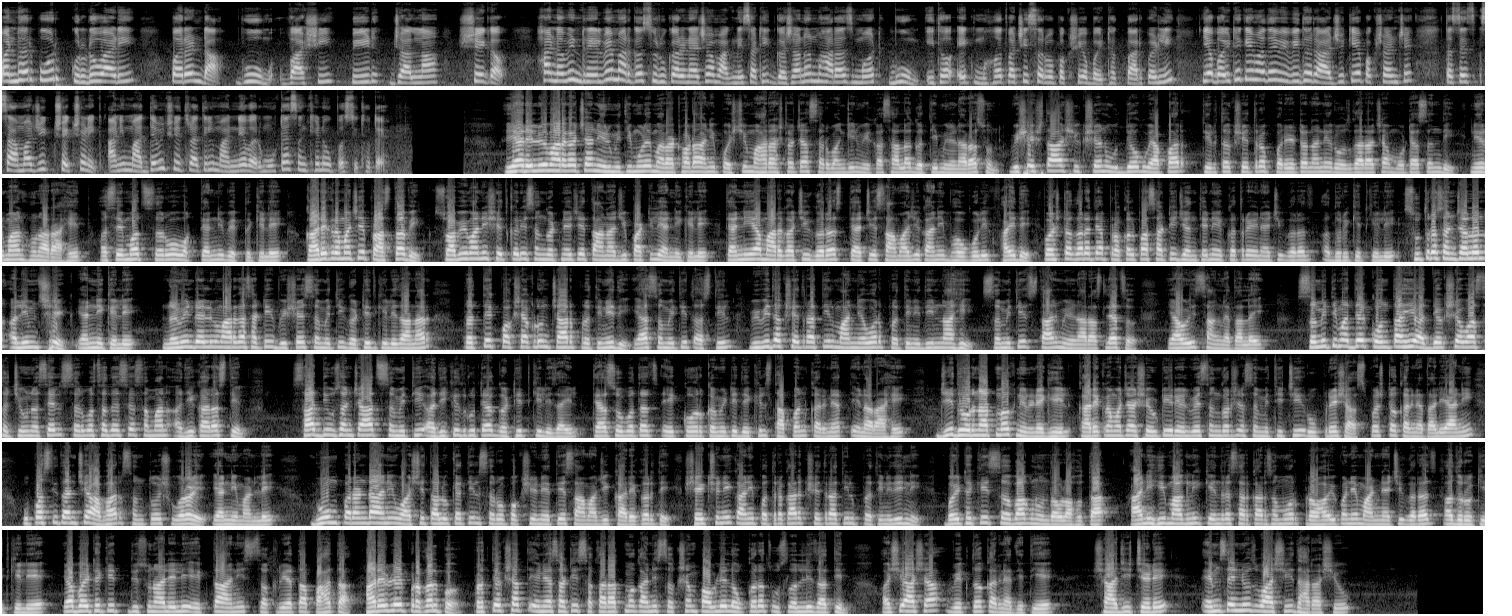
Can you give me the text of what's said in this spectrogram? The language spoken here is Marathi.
पंढरपूर कुर्डुवाडी परंडा भूम वाशी बीड जालना शेगाव हा नवीन रेल्वे मार्ग सुरू करण्याच्या मागणीसाठी गजानन महाराज मठ भूम इथं एक महत्त्वाची सर्वपक्षीय बैठक पार पडली. या बैठकीमध्ये विविध राजकीय पक्षांचे तसेच सामाजिक शैक्षणिक आणि माध्यमिक क्षेत्रातील मान्यवर मोठ्या संख्येने उपस्थित होते. या रेल्वे मार्गाच्या निर्मितीमुळे मराठवाडा आणि पश्चिम महाराष्ट्राच्या सर्वांगीण विकासाला गती मिळणार असून विशेषतः शिक्षण उद्योग व्यापार तीर्थक्षेत्र पर्यटन आणि रोजगाराच्या मोठ्या संधी निर्माण होणार आहेत असे मत सर्व वक्त्यांनी व्यक्त केले. कार्यक्रमाचे प्रास्ताविक स्वाभिमानी शेतकरी संघटनेचे तानाजी पाटील यांनी केले. त्यांनी या मार्गाची गरज त्याचे सामाजिक आणि भौगोलिक फायदे स्पष्ट करत या प्रकल्पासाठी जनतेने एकत्र येण्याची गरज अधोरेखित केली. सूत्रसंचालन अलीम शेख यांनी केले. नवीन रेल्वे मार्गासाठी विशेष समिती गठीत केली जाणार. प्रत्येक पक्षाकडून चार प्रतिनिधी या समितीत असतील. विविध क्षेत्रातील मान्यवर प्रतिनिधींनाही समितीत स्थान मिळणार असल्याचं यावेळी सांगण्यात आलंय. समितीमध्ये कोणताही अध्यक्ष वा सचिव नसेल. सर्व सदस्य समान अधिकार असतील. सात दिवसांच्या आत समिती अधिकृतरित्या गठीत केली जाईल. त्यासोबतच एक कोर कमिटी देखील स्थापन करण्यात येणार आहे. जी धोरणात्मक निर्णय घेईल. कार्यक्रमाच्या शेवटी रेल्वे संघर्ष समितीची रूपरेषा स्पष्ट करण्यात आली आणि उपस्थितांचे आभार संतोष वरळे यांनी मानले. भूम परंडा आणि वाशी तालुक्यातील सर्वपक्षीय नेते सामाजिक कार्यकर्ते शैक्षणिक आणि पत्रकार क्षेत्रातील प्रतिनिधींनी बैठकीत सहभाग नोंदवला होता आणि ही मागणी केंद्र सरकारसमोर प्रभावीपणे मांडण्याची गरज अधोरेखित केली आहे. या बैठकीत दिसून आलेली एकता आणि सक्रियता पाहता हा रेल्वे प्रकल्प प्रत्यक्षात येण्यासाठी सकारात्मक आणि सक्षम पावले लवकरच उचलली जातील अशी आशा व्यक्त करण्यात येते. शहाजी चेडे एमसे न्यूज वाशी धाराशिव.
